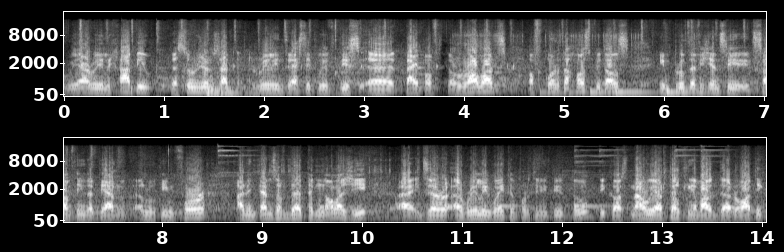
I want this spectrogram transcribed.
We are really happy. The surgeons are really interested with this uh, type of robots. Of course, the hospitals, improved efficiency, it's something that they are looking for. And in terms of the technology, uh, it's a, a really great opportunity too, because now we are talking about the robotic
